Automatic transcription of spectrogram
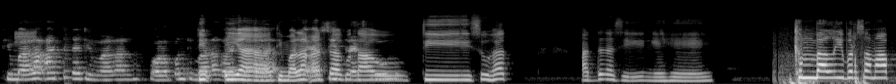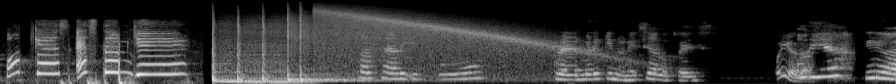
Di Malang ada di Malang, walaupun di Di- Malang nggak iya ada di Malang ada aku tahu. Di Suhat ada sih ngehe. Kembali bersama podcast STMJ. Soseli itu brand milik Indonesia loh guys. Oh iya. Oh iya. Iya,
